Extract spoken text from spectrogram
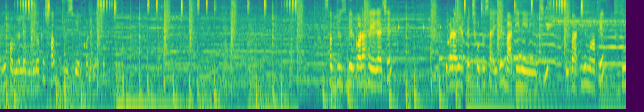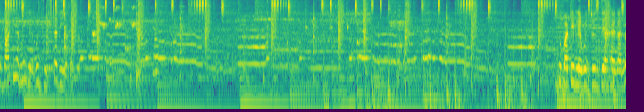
আমি কমলা লেবুগুলোকে সব জুস বের করে নেব। সব জুস বের করা হয়ে গেছে। এবার আমি একটা ছোট সাইজের বাটি নিয়ে নিয়েছি। এই বাটির মাপে দু বাটি আমি লেবুর জুসটা দিয়ে দেবো। দু বাটি লেবুর জুস দেওয়া হয়ে গেল।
